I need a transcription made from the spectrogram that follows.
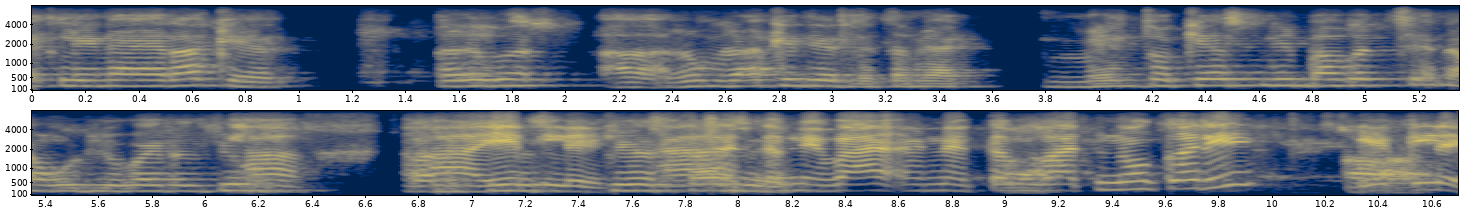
એકલીને આ રાખે. બરોબર? હા રૂમ રાખી દે એટલે તમે મેન તો કેસની બાબત છે ને ઓડિયો વાયરલ થયો હા એટલે. તમે વા- અને તમે વાત ન કરી એટલે.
